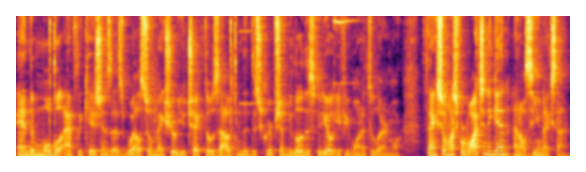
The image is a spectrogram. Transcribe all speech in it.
and the mobile applications as well. So make sure you check those out in the description below this video if you wanted to learn more. Thanks so much for watching again, and I'll see you next time.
